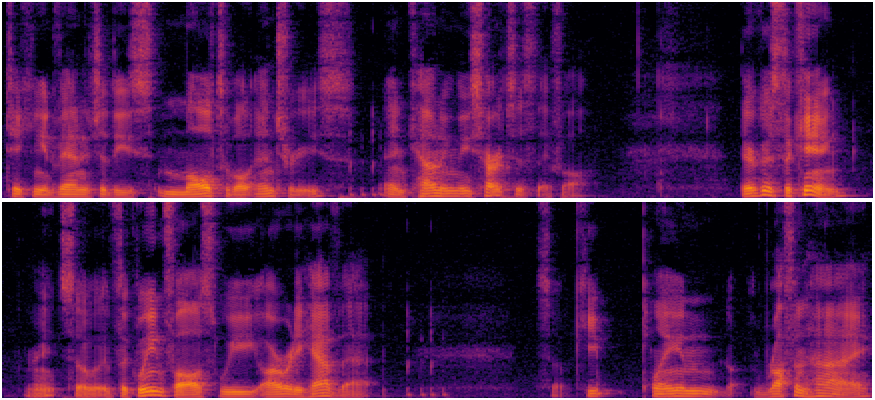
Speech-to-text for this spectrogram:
taking advantage of these multiple entries and counting these hearts as they fall. There goes the king, right? So if the queen falls, we already have that. So keep playing ruff and high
